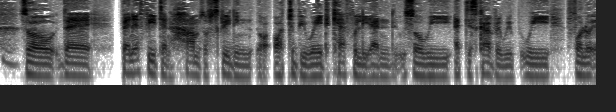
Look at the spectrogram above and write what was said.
Mm. So the benefit and harms of screening ought to be weighed carefully. And so we, at Discovery, we, we follow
